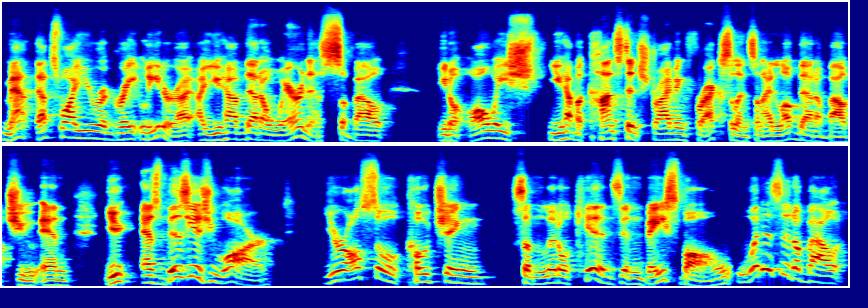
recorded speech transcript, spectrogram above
matt that's why you're a great leader. I, I, you have that awareness about you know always you have a constant striving for excellence and i love that about you. And you as busy as you are you're also coaching some little kids in baseball. What is it about?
